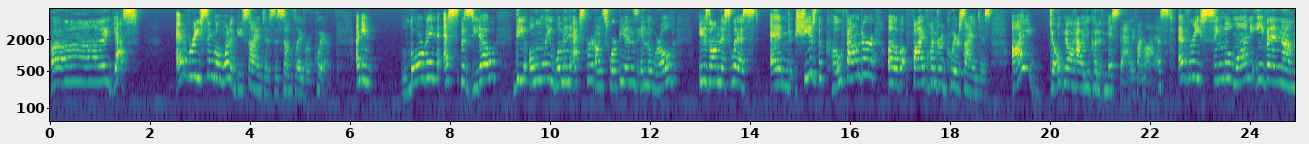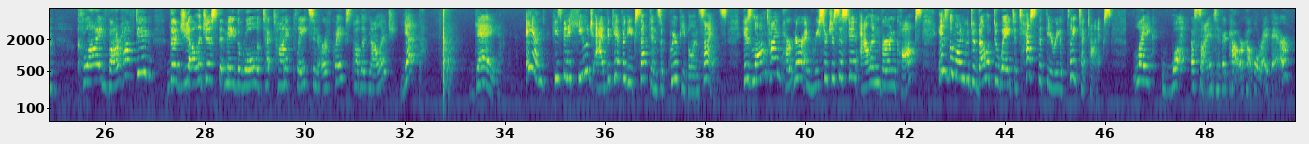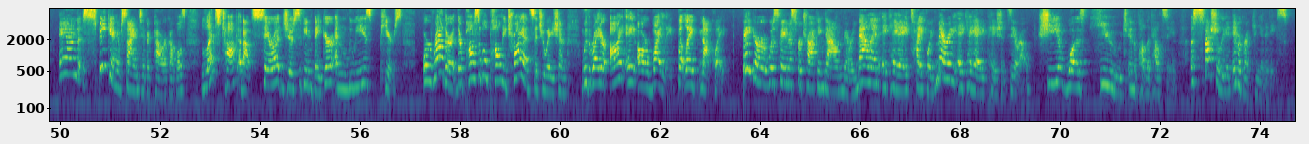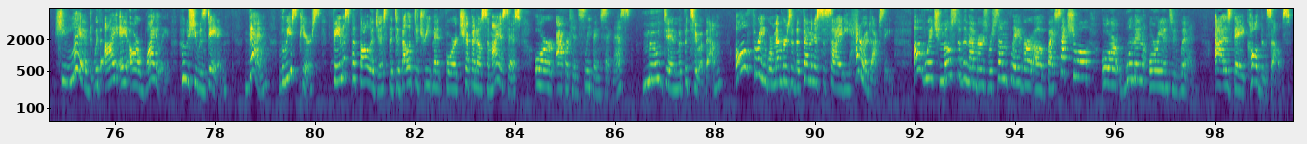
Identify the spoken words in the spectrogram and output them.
Uh, yes. Every single one of these scientists is some flavor of queer. I mean, Lauren Esposito, the only woman expert on scorpions in the world, is on this list and she is the co-founder of 500 Queer Scientists. I don't know how you could have missed that, if I'm honest. Every single one, even um, Clyde Wahrhaftig, the geologist that made the role of tectonic plates in earthquakes public knowledge? Yep, gay. And he's been a huge advocate for the acceptance of queer people in science. His longtime partner and research assistant, Allan Verne Cox, is the one who developed a way to test the theory of plate tectonics. Like, what a scientific power couple right there. And speaking of scientific power couples, let's talk about Sarah Josephine Baker and Louise Pearce, or rather, their possible polytriad situation with writer I.A.R. Wylie, but like, not quite. Baker was famous for tracking down Mary Mallon, aka Typhoid Mary, aka Patient Zero. She was huge in the public health scene, especially in immigrant communities. She lived with I.A.R. Wylie, who she was dating. Then, Louise Pearce, famous pathologist that developed a treatment for trypanosomiasis, or African sleeping sickness, moved in with the two of them. All three were members of the feminist society Heterodoxy, of which most of the members were some flavor of bisexual or woman-oriented women, as they called themselves.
